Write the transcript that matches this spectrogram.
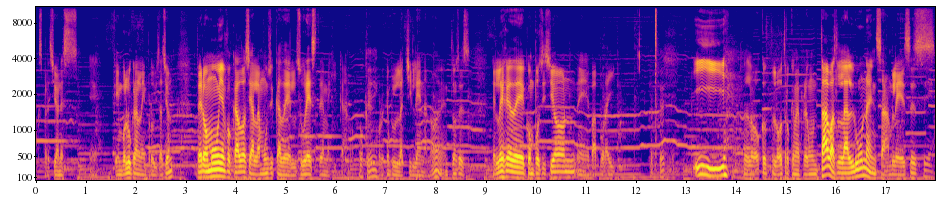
expresiones eh, que involucran la improvisación, pero muy enfocado hacia la música del sureste mexicano. Ok. Por ejemplo, la chilena, ¿no? Entonces, el eje de composición eh, va por ahí. Perfecto. Y lo, lo otro que me preguntabas, la Luna Ensamble, ese es Sí.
